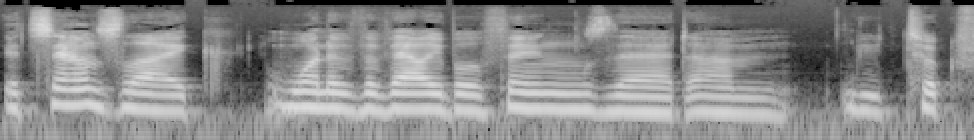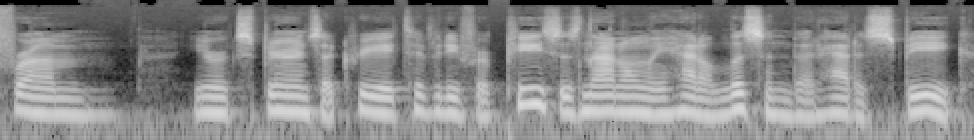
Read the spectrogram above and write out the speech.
It sounds like one of the valuable things that um, you took from your experience at Creativity for Peace is not only how to listen, but how to speak.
